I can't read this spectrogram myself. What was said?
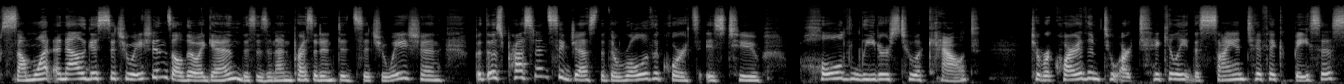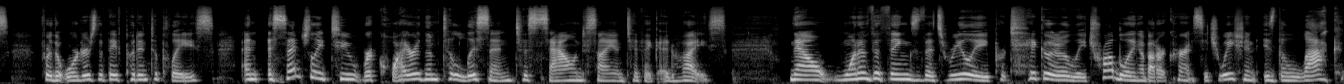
somewhat analogous situations, although again, this is an unprecedented situation, but those precedents suggest that the role of the courts is to hold leaders to account to require them to articulate the scientific basis for the orders that they've put into place, and essentially to require them to listen to sound scientific advice. Now, one of the things that's really particularly troubling about our current situation is the lack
